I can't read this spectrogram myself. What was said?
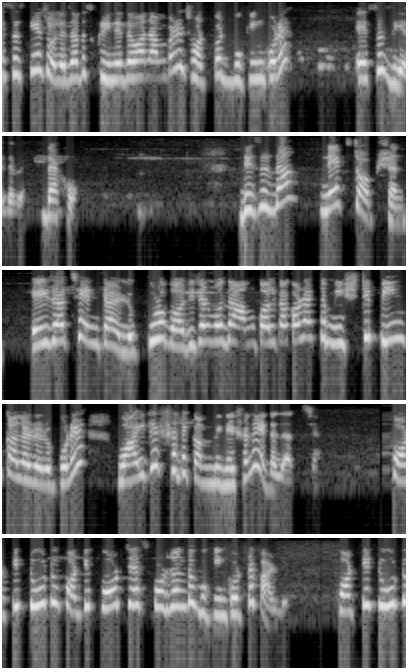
এসএস নিয়ে চলে যাবে। স্ক্রিনে দেওয়া নাম্বারে ঝটপট বুকিং করে এসএস দিয়ে দেবে। দেখো। This is the next option এই যাচ্ছে এন্টায়ার লুক পুরো বডিটার মধ্যে আম কলকা করা একটা মিষ্টি পিঙ্ক কালারের উপরে হোয়াইটের সাথে কম্বিনেশনে এটা যাচ্ছে। Forty two two forty four chest পর্যন্ত বুকিং করতে পারবে। Forty two two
